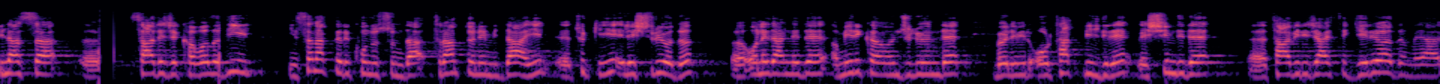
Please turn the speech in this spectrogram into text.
bilhassa e, sadece Kavala değil insan hakları konusunda Trump dönemi dahil e, Türkiye'yi eleştiriyordu. E, o nedenle de Amerika öncülüğünde böyle bir ortak bildiri ve şimdi de tabiri caizse geri adım veya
